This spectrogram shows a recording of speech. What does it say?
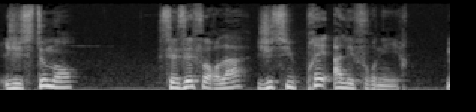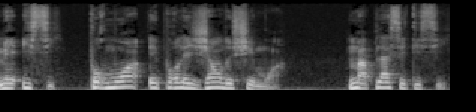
Justement, ces efforts-là, je suis prêt à les fournir. Mais ici, pour moi et pour les gens de chez moi. Ma place est ici.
